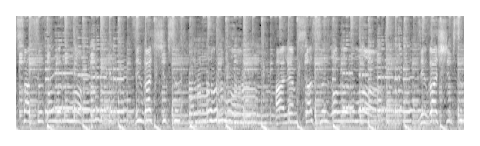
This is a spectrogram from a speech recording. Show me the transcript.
satsız olur mu? Zil kaşıksız olur mu? Alem satsız olur mu? Zil kaşıksız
